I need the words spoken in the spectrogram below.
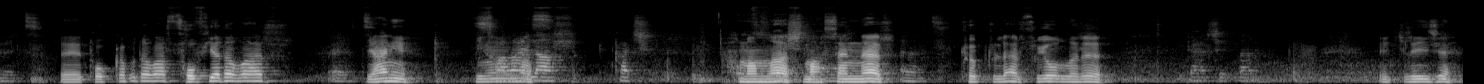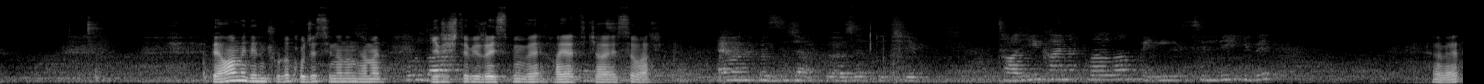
Evet. e, Topkapı'da var, Sofya'da var. Evet. Yani inanılmaz. Saraylar kaç? Hamamlar, 35 tane. mahzenler, Evet. köprüler, su yolları Gerçekten. etkileyici. Devam edelim şurada Koca Sinan'ın hemen Burada girişte bir resmi ve hayat hikayesi var. hemen hızlıca bir özet geçeyim. Tarihi kaynaklardan belirtildiği gibi Evet.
